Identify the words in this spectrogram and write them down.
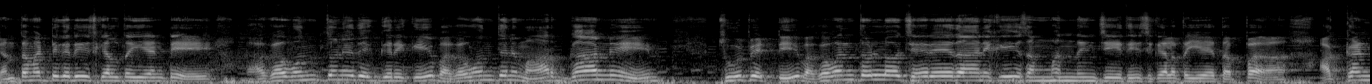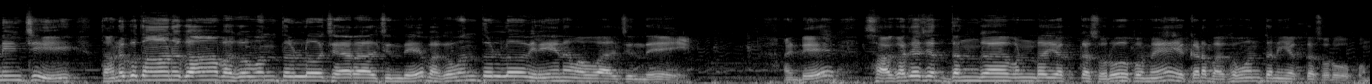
ఎంత మట్టిగా తీసుకెళ్తాయి అంటే భగవంతుని దగ్గరికి భగవంతుని మార్గాన్ని చూపెట్టి భగవంతుల్లో చేరేదానికి సంబంధించి తీసుకెళతాయే తప్ప అక్కడి నుంచి తనకు తానుగా భగవంతుల్లో చేరాల్సిందే భగవంతుల్లో విలీనం అవ్వాల్సిందే అంటే సహజ సిద్ధంగా ఉండ యొక్క స్వరూపమే ఇక్కడ భగవంతుని యొక్క స్వరూపం.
